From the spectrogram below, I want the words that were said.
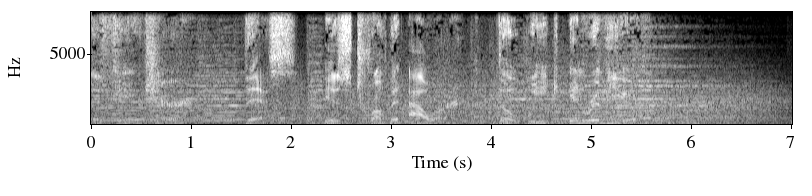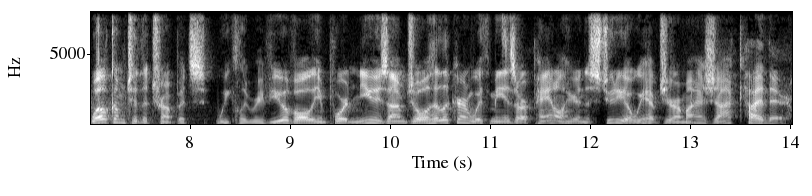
the future. This is Trumpet Hour, the week in review. Welcome to the Trumpets Weekly Review of all the important news. I'm Joel Hilliker, and with me is our panel here in the studio. We have Jeremiah Jacques. Hi there.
